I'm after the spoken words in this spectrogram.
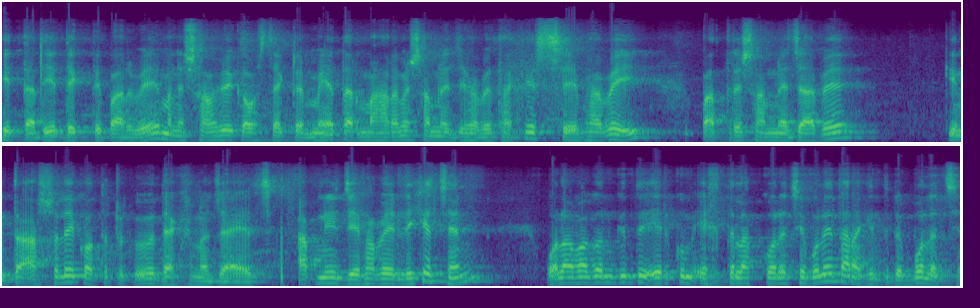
ইত্যাদি দেখতে পারবে। মানে স্বাভাবিক অবস্থায় একটা মেয়ে তার মাহারামের সামনে যেভাবে থাকে, সেভাবেই পাত্রের সামনে যাবে। কিন্তু আসলে কতটুকু দেখানো যায় আপনি যেভাবে লিখেছেন ওলামাগন কিন্তু এরকম ইখতলাফ করেছে বলে তারা কিন্তু বলেছে,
